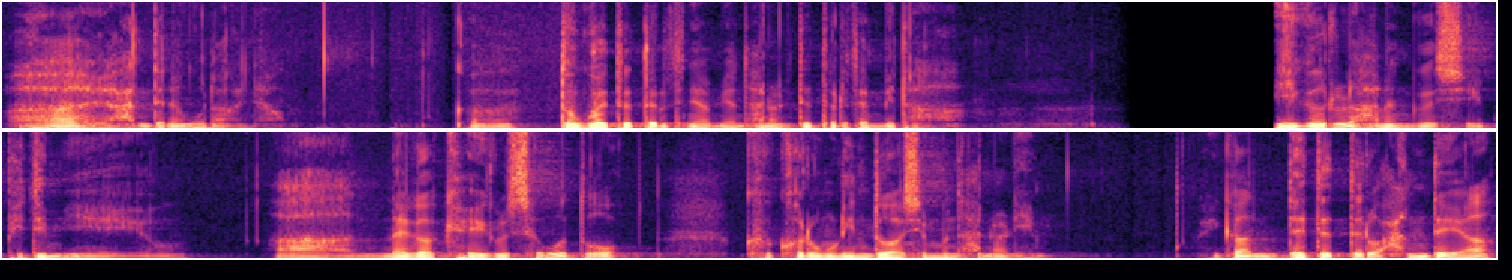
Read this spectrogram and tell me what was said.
아, 안 되는구나 그냥. 그러니까 누구의 뜻대로 되냐면 하나님 뜻대로 됩니다. 이거를 아는 것이 믿음이에요. 아, 내가 계획을 세워도 그 걸음을 인도하시는 분 하나님. 그러니까 내 뜻대로 안 돼야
